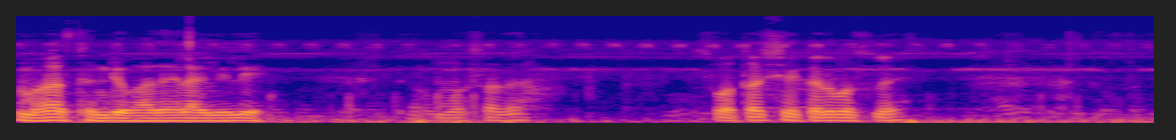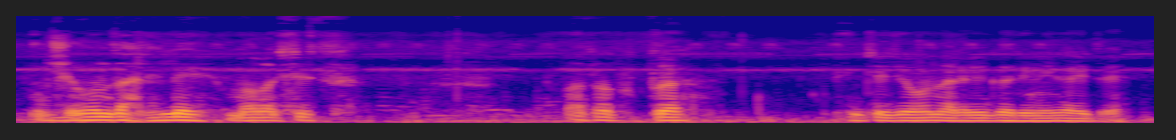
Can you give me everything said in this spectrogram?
मग थंडी वाजायला लागलेली आहे तेव्हा मस्त आता स्वतः शेकत बसलोय जेवण झालेलं आहे मग अशीच आता फक्त त्यांचे जेवण झाले की घरी निघायचं आहे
